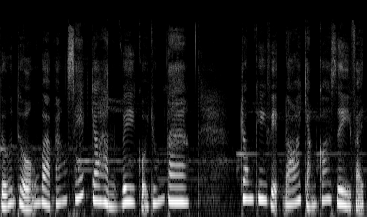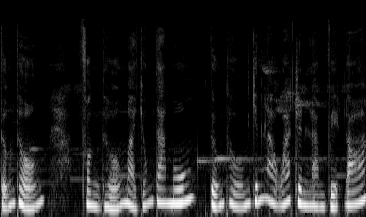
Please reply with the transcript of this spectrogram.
tưởng thưởng và phán xét cho hành vi của chúng ta. Trong khi việc đó chẳng có gì phải tưởng thưởng, phần thưởng mà chúng ta muốn tưởng thưởng chính là quá trình làm việc đó,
